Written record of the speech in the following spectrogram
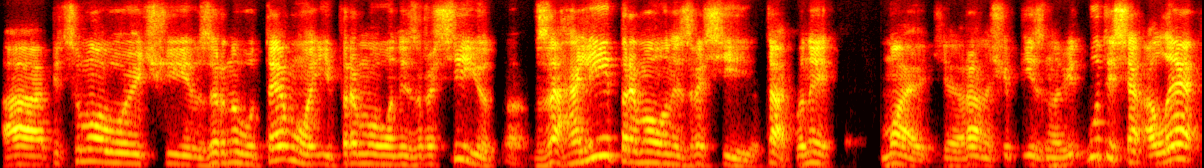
А підсумовуючи зернову тему і перемовини з Росією, взагалі перемовини з Росією, так вони мають рано чи пізно відбутися, але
